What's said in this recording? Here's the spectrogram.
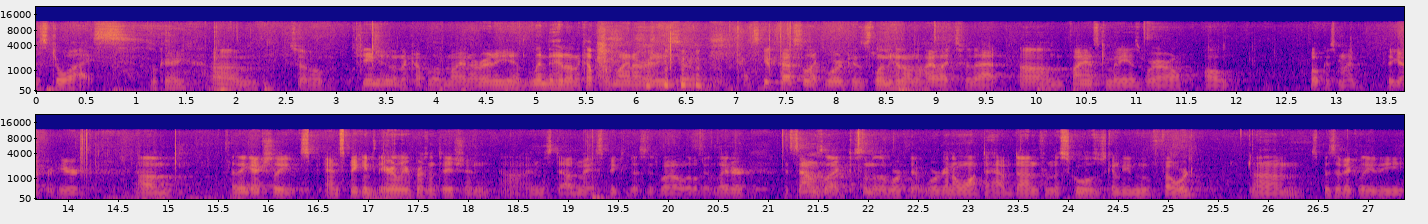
Mr. Weiss. Okay, um, so Jane hit on a couple of mine already, and Linda hit on a couple of mine already, so I'll skip past select board, because Linda hit on the highlights for that. Um, Finance committee is where I'll, I'll focus my big effort here. Um, I think actually, sp- and speaking to the earlier presentation, uh, and Ms. Dowd may speak to this as well a little bit later, it sounds like some of the work that we're gonna want to have done from the schools is gonna be moved forward. Um, Specifically, the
